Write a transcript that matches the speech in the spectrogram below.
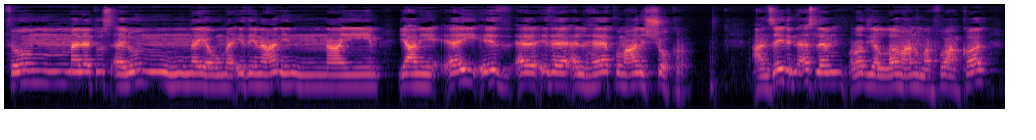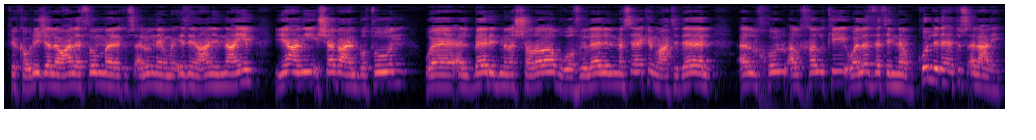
ثم لتسألن يومئذ عن النعيم. يعني أي إذ إذا ألهاكم عن الشكر. عن زيد بن أسلم رضي الله عنه مرفوعا قال في قوله جل وعلا ثم لتسألن يومئذ عن النعيم يعني شبع البطون والبارد من الشراب وظلال المساكن واعتدال الخلق ولذة النوم. كل ده هتسأل عليه.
